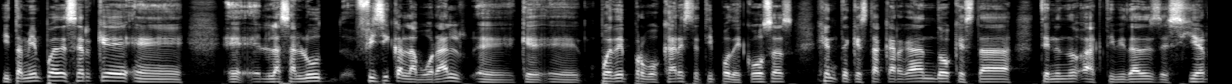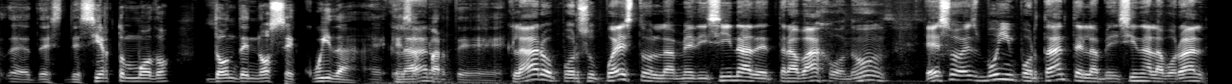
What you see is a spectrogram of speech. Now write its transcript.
y también puede ser que eh, eh, la salud física laboral eh, que puede provocar este tipo de cosas, gente que está cargando, que está teniendo actividades de, cier de, de cierto modo donde no se cuida claro, esa parte. Claro, por supuesto, la medicina de trabajo, ¿no? Eso es muy importante, la medicina laboral.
